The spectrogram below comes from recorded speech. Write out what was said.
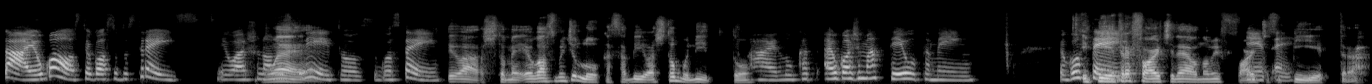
Tá, eu gosto, eu gosto dos três. Eu acho nomes é? bonitos, gostei. Eu acho também. Eu gosto muito de Luca, sabia? Eu acho tão bonito. Ai, Luca. Eu gosto de Mateu também. Eu E gostei. Pietra é forte, né? O nome forte, Pietra, assim, é. Pietra.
